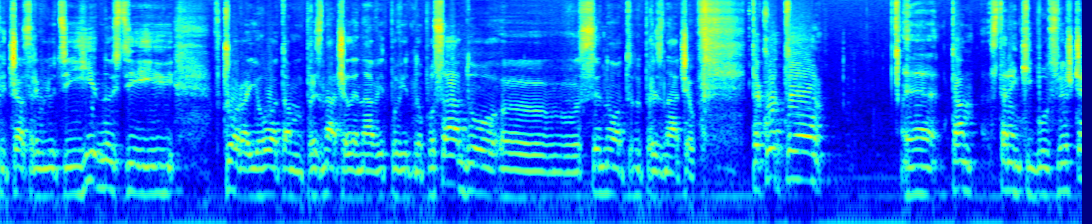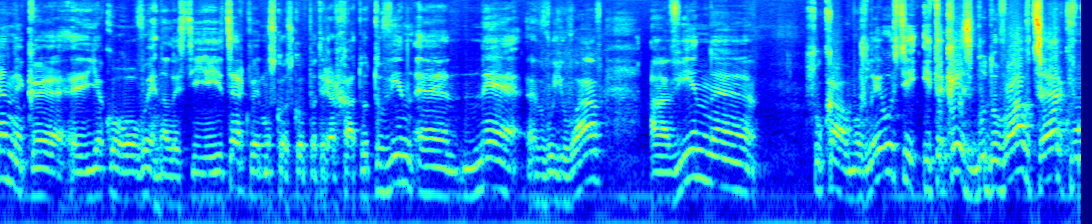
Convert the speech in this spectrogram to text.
під час Революції Гідності. І Вчора його там призначили на відповідну посаду, е, синод призначив. Так от. е, Е, Там старенький був священник, якого вигнали з цієї церкви Московського патріархату, то він не воював, а він шукав можливості і таки збудував церкву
